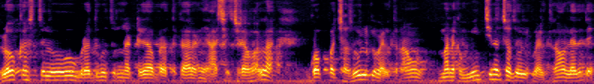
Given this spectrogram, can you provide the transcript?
లోకస్తులు బ్రతుకుతున్నట్టుగా బ్రతకాలని ఆశించడం వల్ల గొప్ప చదువులకు వెళ్తున్నాం మనకు మించిన చదువులకు వెళ్తున్నాం లేదంటే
